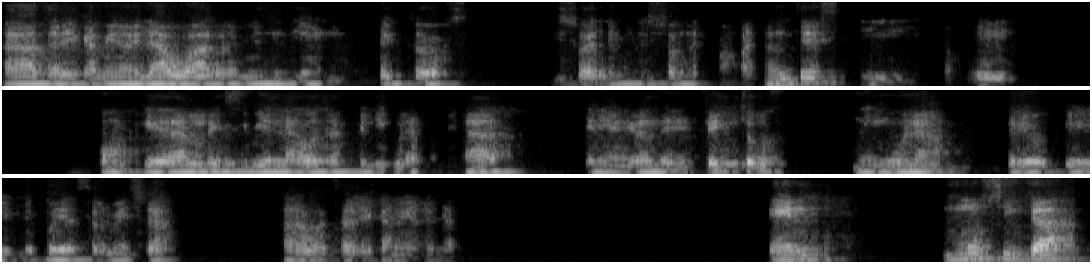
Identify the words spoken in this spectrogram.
Avatar, el camino del agua, realmente tiene efectos visuales que son despampanantes y con que darle, si bien las otras películas nominadas tenían grandes efectos, ninguna creo que le puede hacer mella Avatar el camino del agua. En música,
